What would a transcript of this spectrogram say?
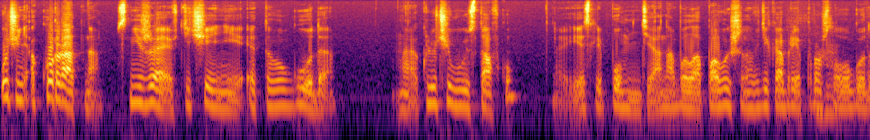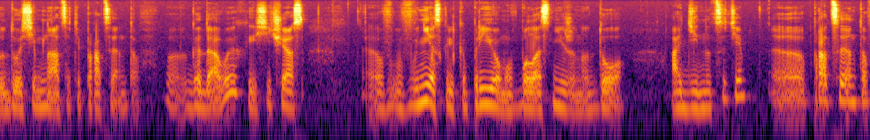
Очень аккуратно снижая в течение этого года э, ключевую ставку. Если помните, она была повышена в декабре прошлого года до 17% э, годовых, и сейчас э, в, несколько приемов была снижена до 11%, э, процентов,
